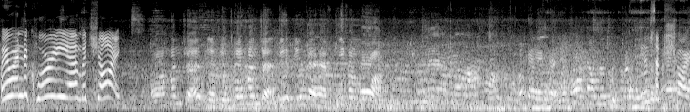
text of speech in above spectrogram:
We were in the aquarium with sharks. Or 100, if you pay 100, you, you can have even more. Okay, okay. It looks like a shark.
